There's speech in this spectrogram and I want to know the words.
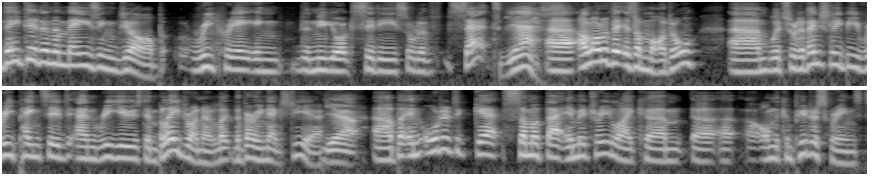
they did an amazing job recreating the New York City sort of set. Yes. Uh, a lot of it is a model, um, which would eventually be repainted and reused in Blade Runner, like the very next year. Yeah. Uh, but in order to get some of that imagery, like um, uh, uh, on the computer screens,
